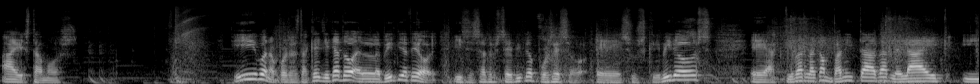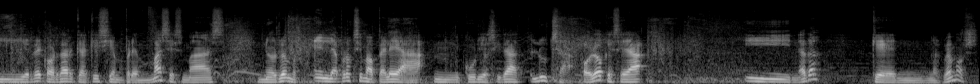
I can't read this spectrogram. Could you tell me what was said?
Ahí estamos. Y bueno, pues hasta aquí ha llegado el vídeo de hoy. Y si os ha servido, pues eso, eh, suscribiros, eh, activar la campanita, darle like y recordar que aquí siempre más es más. Nos vemos en la próxima pelea, mm, curiosidad, lucha o lo que sea. Y nada, que nos vemos.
